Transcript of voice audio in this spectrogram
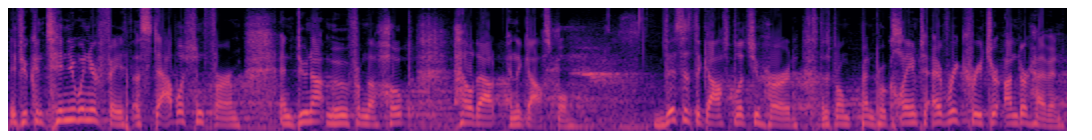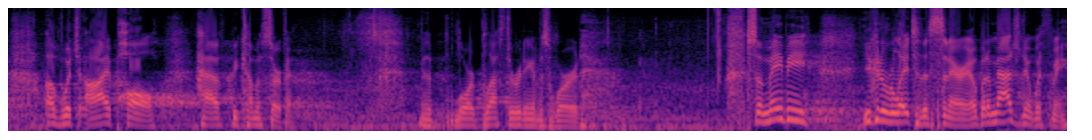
if you continue in your faith, established and firm, and do not move from the hope held out in the gospel. This is the gospel that you heard that has been proclaimed to every creature under heaven, of which I, Paul, have become a servant. May the Lord bless the reading of his word. So maybe you can relate to this scenario, but imagine it with me.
